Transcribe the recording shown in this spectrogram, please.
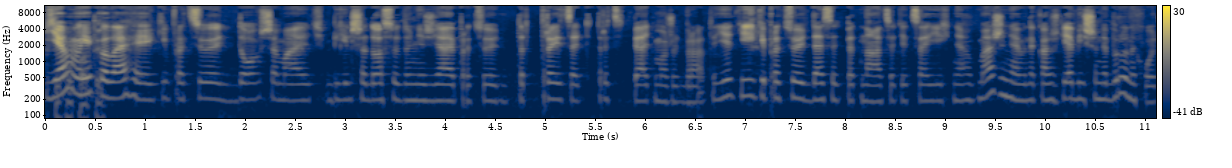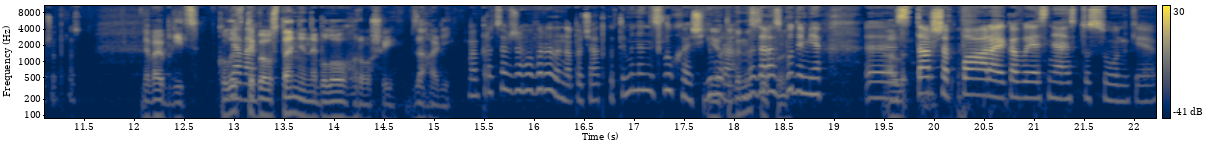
Є мої колеги, які працюють довше, мають більше досвіду, ніж я, і працюють тр- 30-35 можуть брати. Є ті, які працюють 10-15, і це їхнє обмеження, і вони кажуть, я більше не беру, не хочу просто. Давай бліц. Коли Давай. в тебе останнє не було грошей взагалі? Ми про це вже говорили на початку. Ти мене не слухаєш, Ні, Юра. тебе не Ми зараз будемо як е, Але- старша пара, яка виясняє стосунки.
